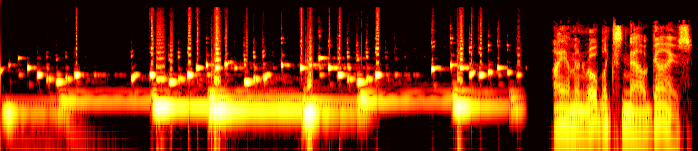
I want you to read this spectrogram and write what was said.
I am in Roblox now guys.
